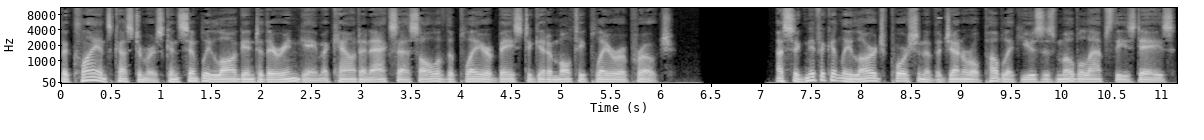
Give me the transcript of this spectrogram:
The client's customers can simply log into their in game account and access all of the player base to get a multiplayer approach. A significantly large portion of the general public uses mobile apps these days,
